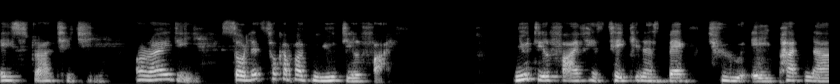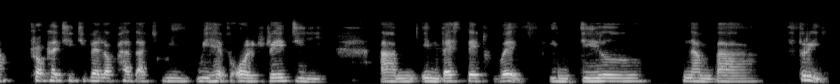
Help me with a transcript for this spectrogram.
a strategy. Alrighty. So let's talk about New Deal 5. New Deal 5 has taken us back to a partner property developer that we, we have already um, invested with in deal number three.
